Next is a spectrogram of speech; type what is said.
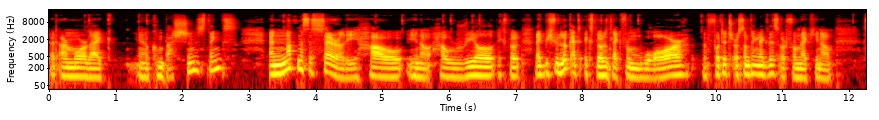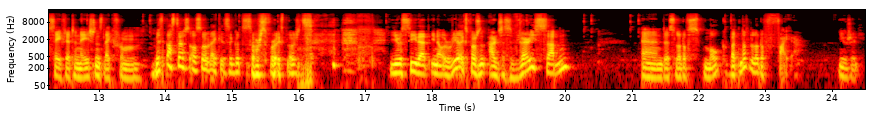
that are more like you know combustions things and not necessarily how you know how real explode like if you look at explosions like from war footage or something like this or from like you know safe detonations like from mythbusters also like it's a good source for explosions you see that you know real explosions are just very sudden and there's a lot of smoke but not a lot of fire usually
